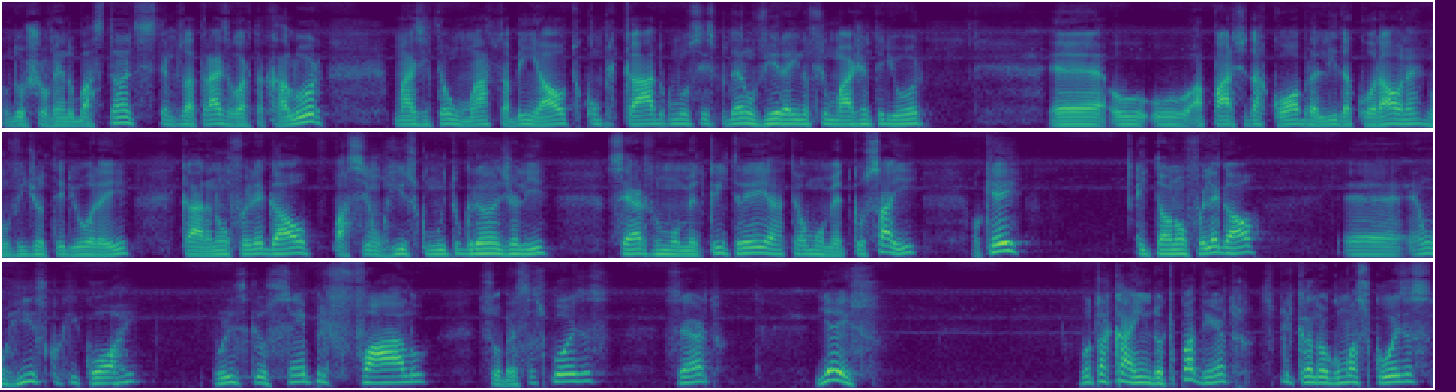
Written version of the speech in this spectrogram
Andou chovendo bastante esses tempos atrás, agora tá calor, mas então o mato tá bem alto, complicado, como vocês puderam ver aí na filmagem anterior. É, o, o, a parte da cobra ali, da coral, né? No vídeo anterior aí. Cara, não foi legal. Passei um risco muito grande ali, certo? No momento que entrei, até o momento que eu saí, ok? Então não foi legal. É, é um risco que corre. Por isso que eu sempre falo sobre essas coisas, certo? E é isso. Vou estar tá caindo aqui para dentro, explicando algumas coisas.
